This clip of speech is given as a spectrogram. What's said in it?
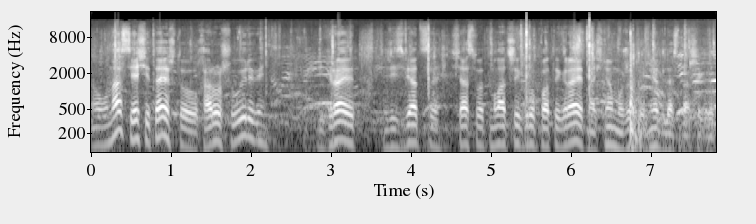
Но у нас, я считаю, что хороший уровень играют, резвятся. Сейчас вот младшая группа отыграет, начнем уже турнир для старшей группы.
